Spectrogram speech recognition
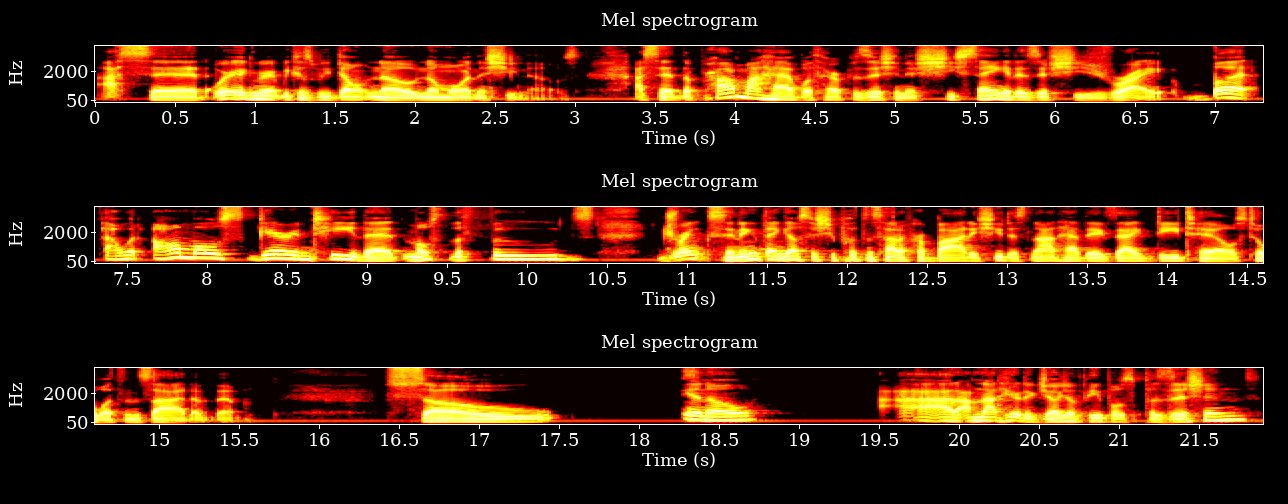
I said, We're ignorant because we don't know no more than she knows. I said, The problem I have with her position is she's saying it as if she's right. But I would almost guarantee that most of the foods, drinks, and anything else that she puts inside of her body, she does not have the exact details to what's inside of them. So, you know, I, I'm not here to judge other people's positions,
